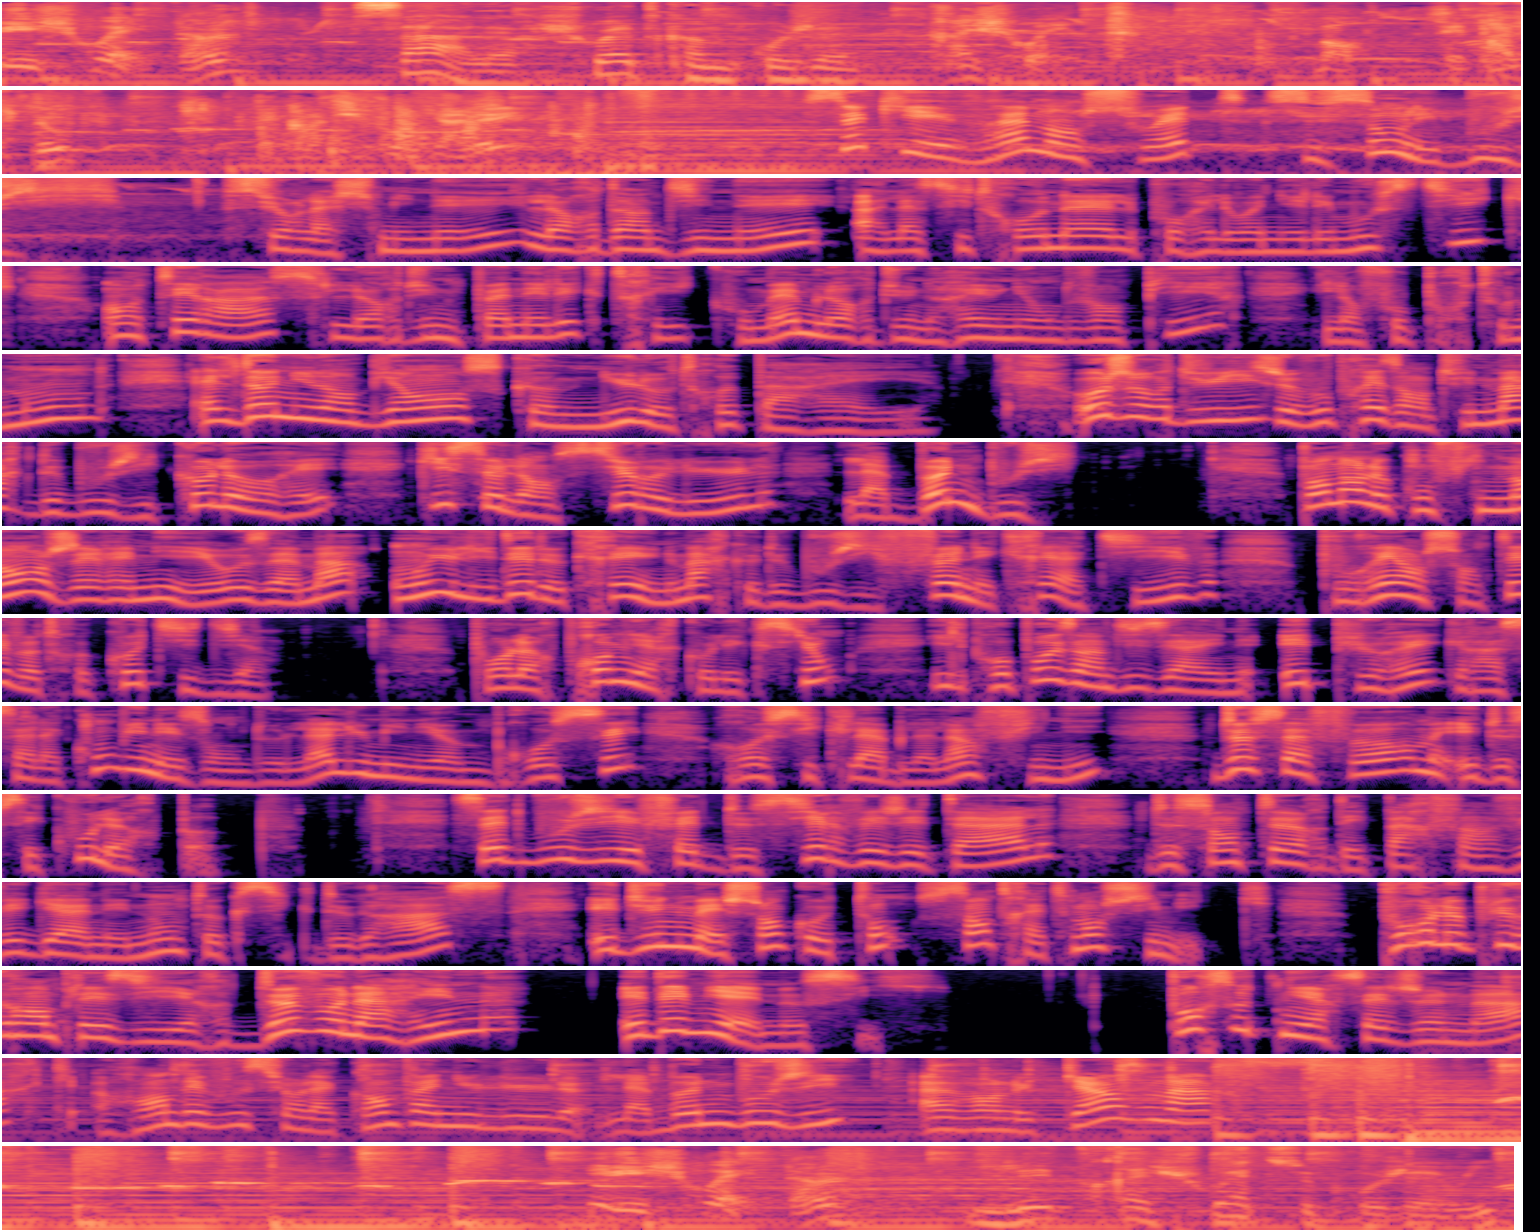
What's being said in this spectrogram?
Il est chouette, hein Ça a l'air chouette comme projet. Très chouette. Bon, c'est pas le tout, mais quand il faut y aller... Ce qui est vraiment chouette, ce sont les bougies. Sur la cheminée, lors d'un dîner, à la citronnelle pour éloigner les moustiques, en terrasse, lors d'une panne électrique ou même lors d'une réunion de vampires, il en faut pour tout le monde, elles donnent une ambiance comme nulle autre pareille. Aujourd'hui, je vous présente une marque de bougies colorées qui se lance sur Ulule, la bonne bougie. Pendant le confinement, Jérémy et Osama ont eu l'idée de créer une marque de bougies fun et créative pour réenchanter votre quotidien. Pour leur première collection, ils proposent un design épuré grâce à la combinaison de l'aluminium brossé, recyclable à l'infini, de sa forme et de ses couleurs pop. Cette bougie est faite de cire végétale, de senteurs des parfums véganes et non toxiques de grâce et d'une mèche en coton sans traitement chimique. Pour le plus grand plaisir de vos narines et des miennes aussi. Pour soutenir cette jeune marque, rendez-vous sur la campagne Ulule La Bonne Bougie avant le 15 mars. Il est chouette, hein? Il est très chouette ce projet, oui.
